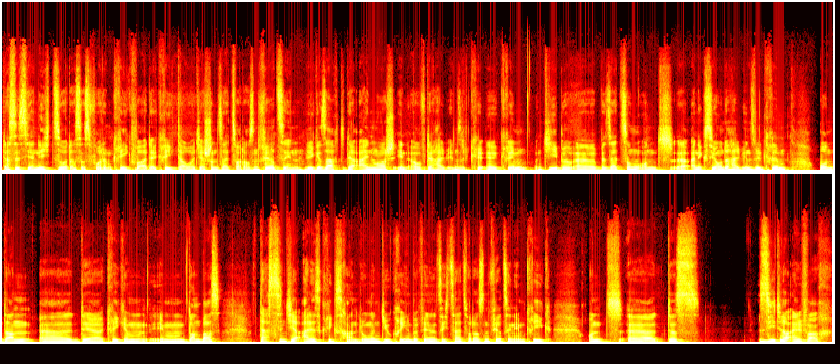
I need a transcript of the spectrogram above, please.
Das ist ja nicht so, dass es vor dem Krieg war. Der Krieg dauert ja schon seit 2014. Wie gesagt, der Einmarsch in, auf der Halbinsel äh, Krim und die Be äh, Besetzung und äh, Annexion der Halbinsel Krim und dann äh, der Krieg im, im Donbass, das sind ja alles Kriegshandlungen. Die Ukraine befindet sich seit 2014 im Krieg. Und äh, das sieht er einfach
